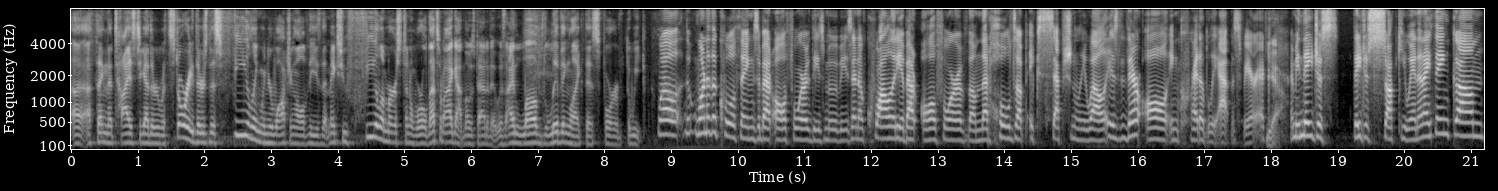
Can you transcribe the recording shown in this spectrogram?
a, a thing that ties together with story. There's this feeling when you're watching all of these that makes you feel immersed in a world. That's what I got most out of it. Was I loved living like this for the week. Well, one of the cool things about all four of these movies and a quality about all four of them that holds up exceptionally well is they're all incredibly atmospheric. Yeah. I mean, they just they just suck you in. And I think um,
